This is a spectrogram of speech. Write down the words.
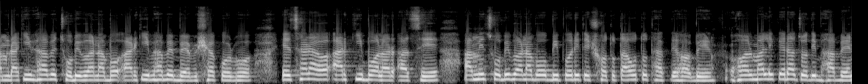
আমরা কীভাবে ছবি বানাবো আর কীভাবে ব্যবসা করব। এছাড়াও আর কি বলার আছে? আমি ছবি বানাবো বিপরীতে সততাও তো থাকতে হবে। হল মালিকেরা যদি ভাবেন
